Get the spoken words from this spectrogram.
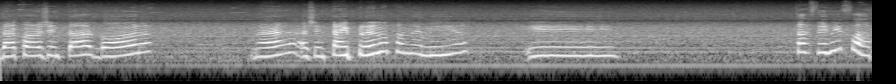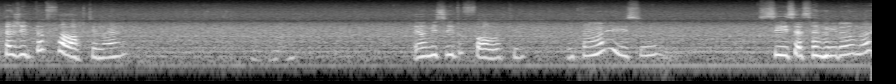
da qual a gente está agora. Né? A gente está em plena pandemia e tá firme e forte, a gente tá forte, né? Eu me sinto forte. Então é isso. Se essa mirou, né?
